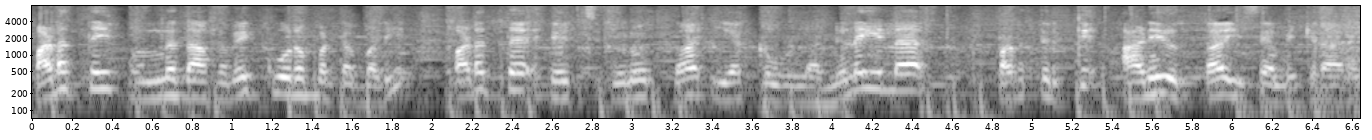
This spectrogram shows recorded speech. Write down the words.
படத்தை முன்னதாகவே கூறப்பட்டபடி படத்தை ஹெச் வினோத் தான் இயக்க உள்ள நிலையில படத்திற்கு அனிருத்தா இசையமைக்கிறாரு.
